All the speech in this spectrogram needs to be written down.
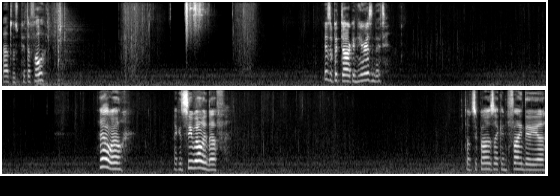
That was pitiful. It's a bit dark in here, isn't it? Oh well. I can see well enough. Don't suppose I can find a, uh,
